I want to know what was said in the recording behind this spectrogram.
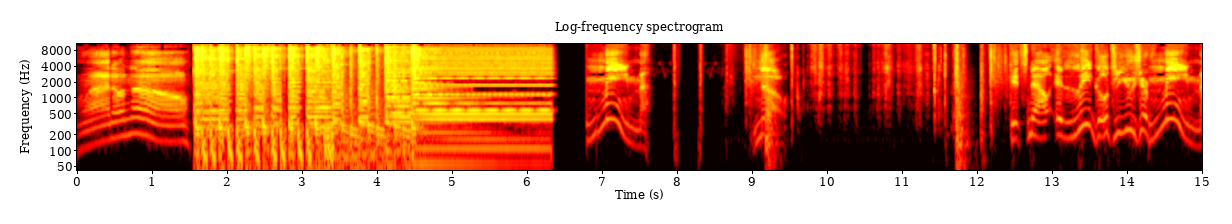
I don't know. No. It's now illegal to use your meme.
